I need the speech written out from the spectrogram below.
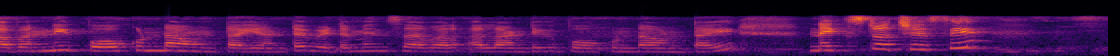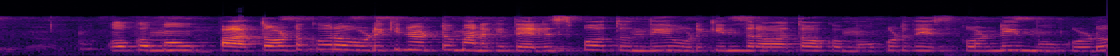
అవన్నీ పోకుండా ఉంటాయి. అంటే విటమిన్స్ అవ- అలాంటివి పోకుండా ఉంటాయి. నెక్స్ట్ వచ్చేసి ఒక మూ తోటకూర ఉడికినట్టు మనకి తెలిసిపోతుంది. ఉడికిన తర్వాత ఒక మూకుడు తీసుకోండి. మూకుడు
